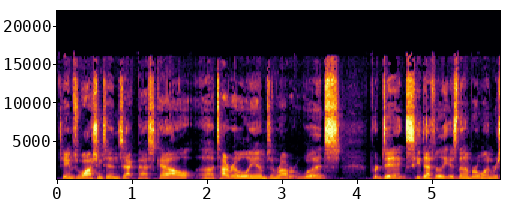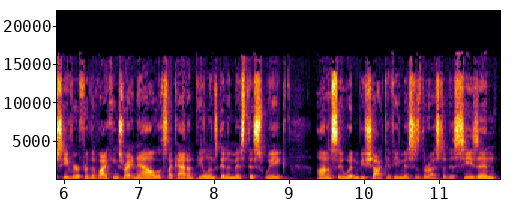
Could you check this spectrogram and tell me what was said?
James Washington, Zach Pascal, uh, Tyrell Williams, and Robert Woods. For Diggs, he definitely is the number one receiver for the Vikings right now. Looks like Adam Thielen's going to miss this week. Honestly, wouldn't be shocked if he misses the rest of this season.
